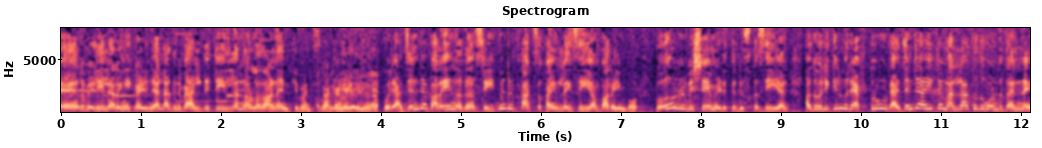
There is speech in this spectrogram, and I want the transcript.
ചെയർ വെളിയിൽ ഇറങ്ങിക്കഴിഞ്ഞാൽ അതിന് വാലിഡിറ്റി ഇല്ലെന്നുള്ളതാണ് എനിക്ക് മനസ്സിലാക്കാൻ കഴിയുന്നത്. ഒരു അജണ്ട പറയുന്നത് സ്റ്റേറ്റ്മെന്റ് ഓഫ് ഫാക്ട്സ് ഫൈനലൈസ് ചെയ്യാൻ പറയുമ്പോൾ വേറൊരു വിഷയം എടുത്ത് ഡിസ്കസ് ചെയ്യാൻ അത് ഒരിക്കലും ഒരു അപ്രൂവ്ഡ് അജണ്ട ഐറ്റം അല്ലാത്തത് കൊണ്ട് തന്നെ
